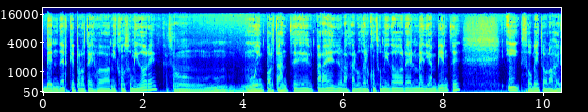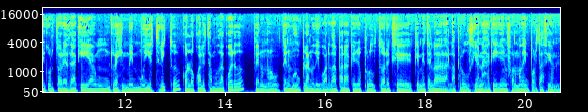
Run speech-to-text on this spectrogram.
vender que protejo a mis consumidores, que son muy importantes para ellos, la salud de los consumidores, el medio ambiente, y someto a los agricultores de aquí a un régimen muy estricto, con lo cual estamos de acuerdo, pero no tenemos un plano de igualdad para aquellos productores que, que meten la- las producciones aquí en forma de importaciones.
